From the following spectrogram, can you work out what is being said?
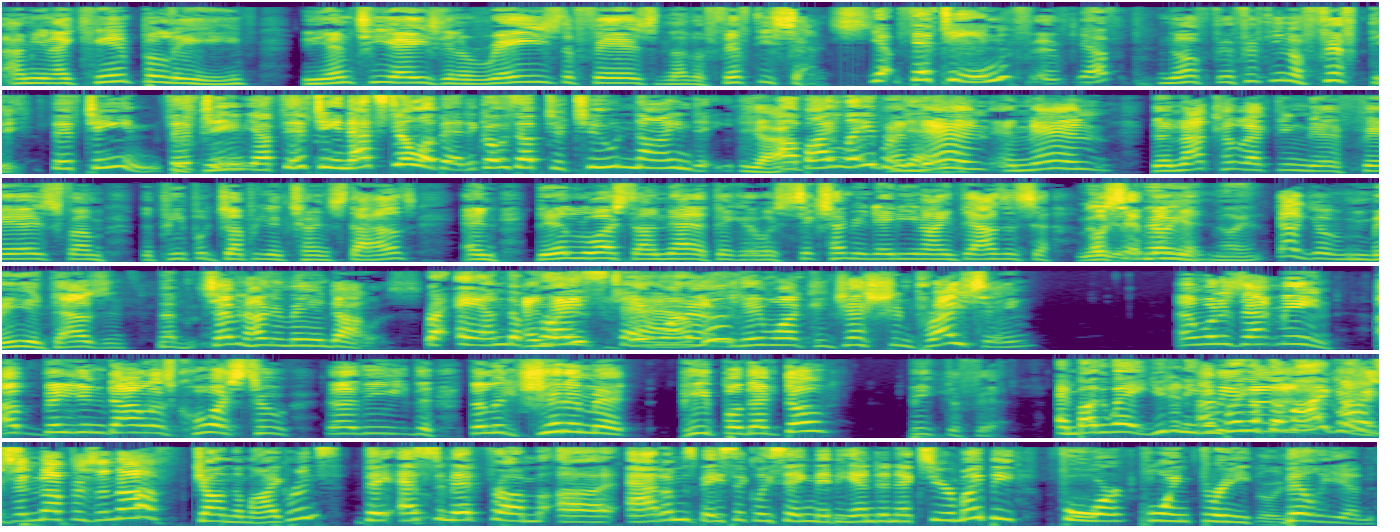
I mean, I can't believe the MTA is going to raise the fares another 50 cents. Yep, 15. yep. No, 15 or 50? 15. 15. 15? Yeah, 15. That's still a bit. It goes up to 290. Yeah. Uh, by Labor Day. and Day. Then, and then they're not collecting their fares from the people jumping the turnstiles. And they're lost on that. I think it was 689,000. Million. Or million. Million. Yeah, give them a million thousand. $700 million. Right, and the and price then they tab. want, they want congestion pricing. And what does that mean? A billion dollars cost to uh, the, the, the legitimate people that don't beat the fare. And by the way, you didn't even I mean, bring up the uh, migrants. Guys, enough is enough. John, the migrants, they estimate from uh, Adams basically saying maybe end of next year might be $4.3 billion,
